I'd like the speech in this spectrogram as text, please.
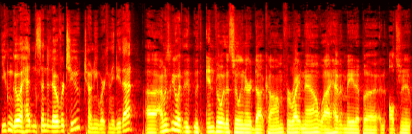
you can go ahead and send it over to Tony. Where can they do that? Uh, I'm just going to go with, with info at thesurlynerd.com for right now. I haven't made up a, an alternate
